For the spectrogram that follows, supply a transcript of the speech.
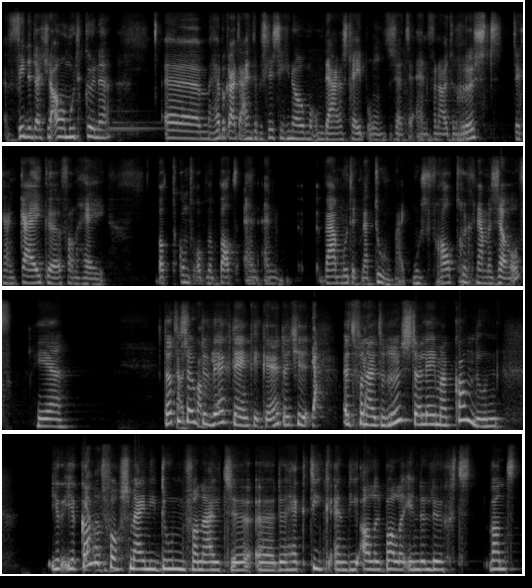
Vinden dat je allemaal moet kunnen. Um, heb ik uiteindelijk de beslissing genomen om daar een streep onder te zetten. En vanuit rust te gaan kijken van... Hey, wat komt er op mijn pad en, en waar moet ik naartoe? Maar ik moest vooral terug naar mezelf. Ja. Dat nou, is ook de weg, denk ik, hè? Dat je... Ja het vanuit ja. rust alleen maar kan doen. Je, je kan ja, het volgens mij niet doen vanuit uh, de hectiek en die alle ballen in de lucht. Want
